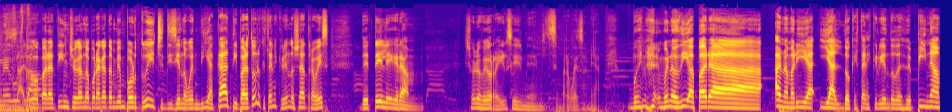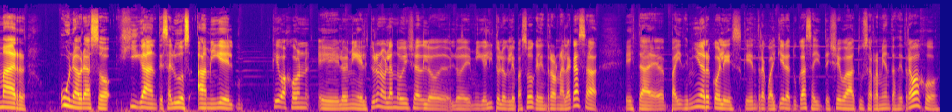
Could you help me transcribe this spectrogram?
me gusta. Saludo para Tincho que anda por acá también por Twitch diciendo buen día, Katy. Para todos los que están escribiendo ya a través de Telegram. Yo los veo reírse y me se vergüenza, mira. Buen- buenos días para Ana María y Aldo que están escribiendo desde Pinamar. Un abrazo gigante. Saludos a Miguel. Qué bajón eh, lo de Miguel. Estuvieron hablando hoy ya de lo, de lo de Miguelito, lo que le pasó, que le entraron a la casa. Esta país de miércoles, que entra cualquiera a tu casa y te lleva tus herramientas de trabajo.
